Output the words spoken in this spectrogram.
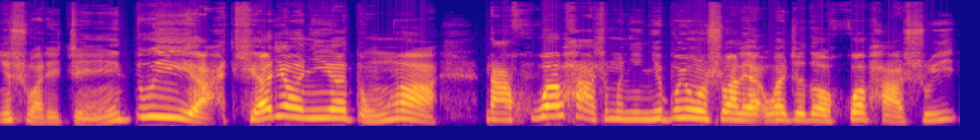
你说的真对呀，铁匠你也懂啊。那火怕什么呢？你不用说了，我知道火怕水，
